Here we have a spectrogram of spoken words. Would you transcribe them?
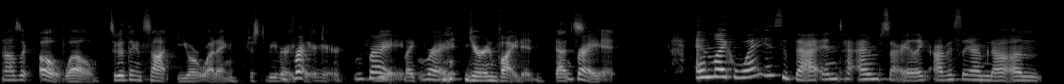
And I was like, oh well, it's a good thing it's not your wedding. Just to be very Right, clear here, You- right, like right. you're invited. That's Right. it. And like, what is that? In I'm sorry. Like, obviously, I'm not on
